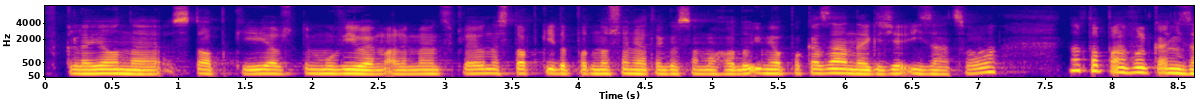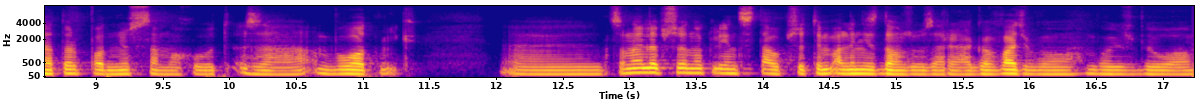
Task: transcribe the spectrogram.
wklejone stopki, ja już o tym mówiłem, ale mając wklejone stopki do podnoszenia tego samochodu i miał pokazane gdzie i za co, no to pan wulkanizator podniósł samochód za błotnik. Yy, Co najlepsze, no klient stał przy tym, ale nie zdążył zareagować, bo, bo już było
